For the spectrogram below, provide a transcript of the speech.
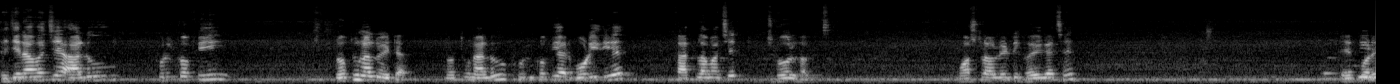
ভেজে নেওয়া হচ্ছে আলু ফুলকপি নতুন আলু এটা। নতুন আলু ফুলকপি আর বড়ি দিয়ে কাতলা মাছের ঝোল হবে। মশলা অলরেডি হয়ে গেছে। এরপরে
